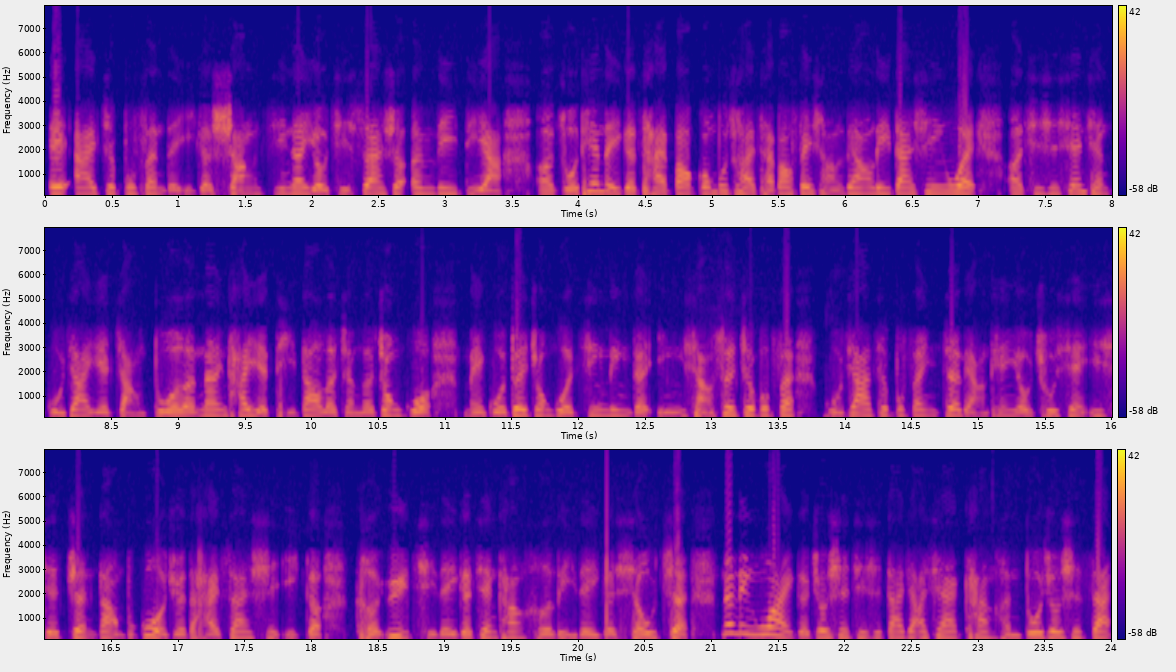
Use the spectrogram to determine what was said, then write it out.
AI 这部分的一个商机。那尤其虽然说 NVIDIA 呃昨天的一个财报公布出来，财报非常亮丽，但是因为呃其实先前股价也涨多了，那他也提到了整个中国美国对中国禁令的影响，所以这部分股价这部分这两天有出现一些震荡。不过我觉得还算是一个可预期的一个健康合理的一个修正。那另外一个就是，其实大家现在看很多就是在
